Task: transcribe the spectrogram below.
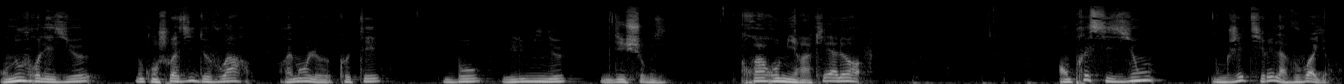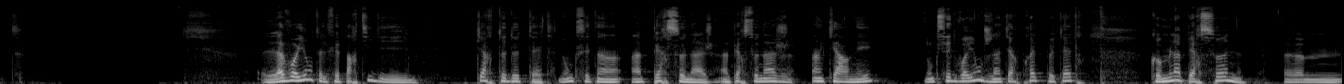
on ouvre les yeux, donc on choisit de voir vraiment le côté beau, lumineux des choses. Croire au miracle. Et alors, en précision, donc j'ai tiré la voyante. La voyante, elle fait partie des cartes de tête. Donc c'est un, personnage, un personnage incarné. Donc cette voyante, je l'interprète peut-être comme la personne euh,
